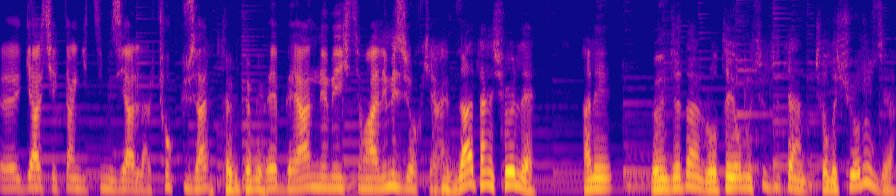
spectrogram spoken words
e, gerçekten gittiğimiz yerler çok güzel Tabii tabii. ve beğenmeme ihtimalimiz yok yani. Zaten şöyle hani önceden rotayı oluştururken çalışıyoruz ya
